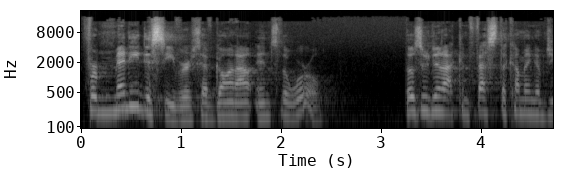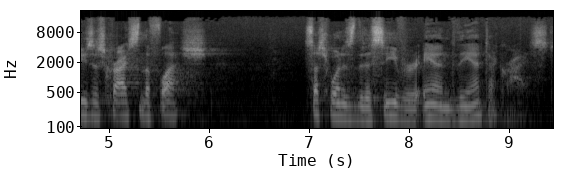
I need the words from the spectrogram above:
For many deceivers have gone out into the world, those who do not confess the coming of Jesus Christ in the flesh. Such one is the deceiver and the antichrist.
